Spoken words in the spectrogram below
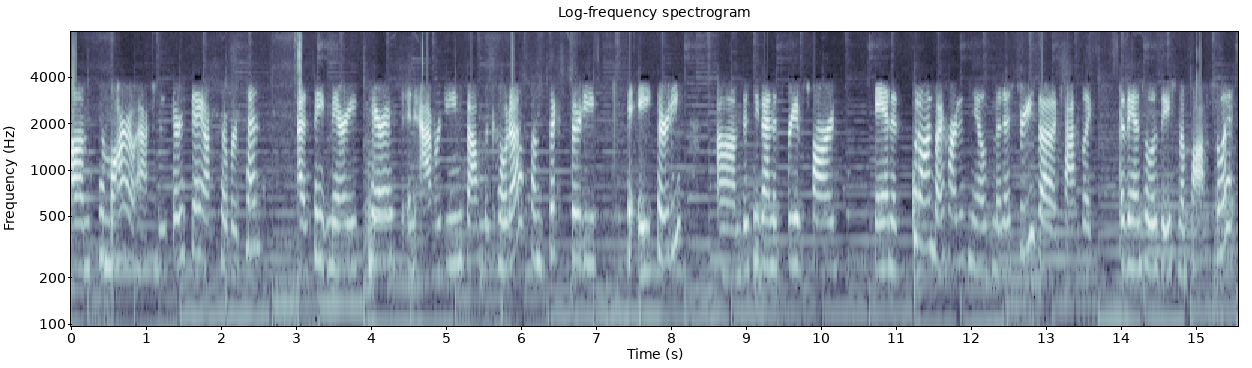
um, tomorrow, actually, Thursday, October 10th, at St. Mary's Parish in Aberdeen, South Dakota, from 6:30 to 8:30. Um, this event is free of charge, and it's put on by Hard as Nails Ministries, a Catholic evangelization apostolate.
